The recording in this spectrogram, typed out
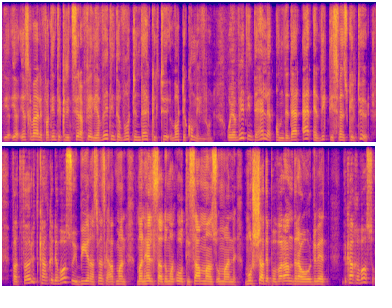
jag, jag- ska vara ärlig för att inte kritisera fel, jag vet inte vart den där kultur, vart det kom ifrån. Och jag vet inte heller om det där är en riktig svensk kultur. För att förut kanske det var så i byarna, svenskan, att man, man hälsade och man åt tillsammans och man morsade på varandra och du vet, det kanske var så.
